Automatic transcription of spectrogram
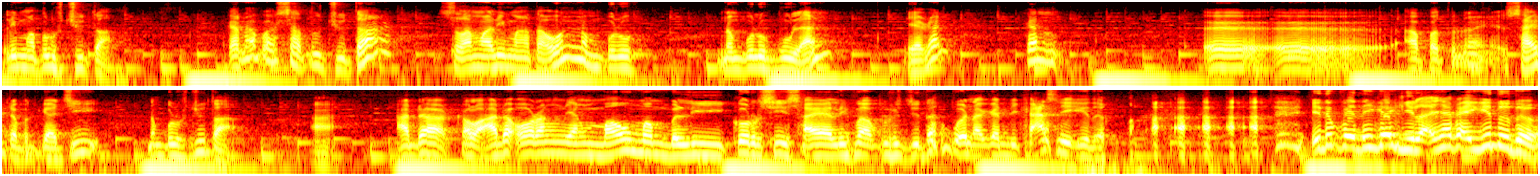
50 juta. Karena apa? Satu juta selama lima tahun 60 60 bulan, ya kan? Kan eh, eh, apa tuh saya dapat gaji 60 juta. Nah, ada kalau ada orang yang mau membeli kursi saya 50 juta pun akan dikasih gitu. itu P3 gilanya kayak gitu tuh.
